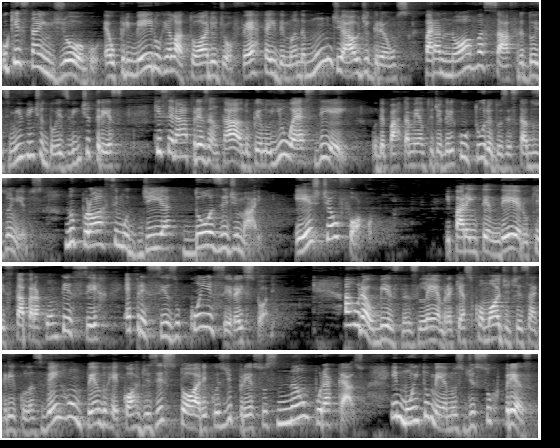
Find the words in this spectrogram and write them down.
O que está em jogo é o primeiro relatório de oferta e demanda mundial de grãos para a nova safra 2022-23, que será apresentado pelo USDA, o Departamento de Agricultura dos Estados Unidos, no próximo dia 12 de maio. Este é o foco. E para entender o que está para acontecer, é preciso conhecer a história. A Rural Business lembra que as commodities agrícolas vêm rompendo recordes históricos de preços não por acaso e muito menos de surpresa.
